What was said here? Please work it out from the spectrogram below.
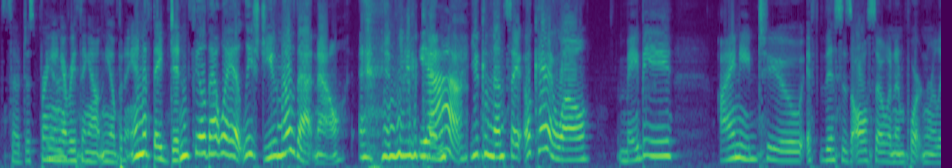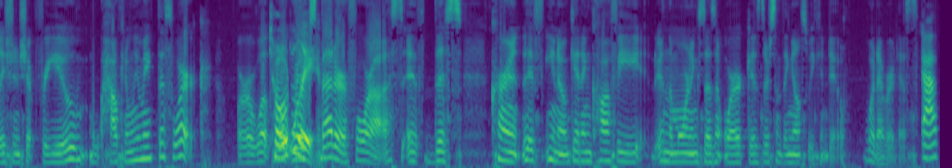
So just bringing Yeah. everything out in the open. And if they didn't feel that way, at least you know that now, and you can Yeah. you can then say, okay, well, maybe. I need to, if this is also an important relationship for you, how can we make this work? Or what, what works better for us if this current, if, you know, getting coffee in the mornings doesn't work, is there something else we can do? Whatever it is. Ab-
